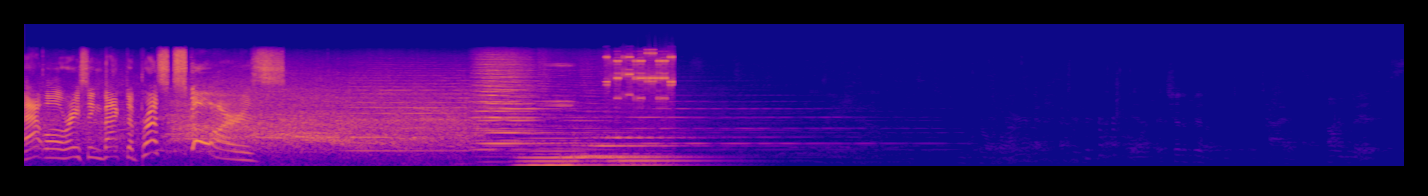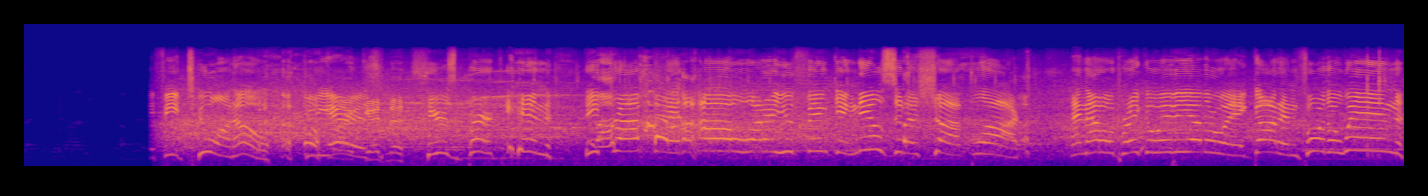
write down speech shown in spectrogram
Atwell racing back. DeBrusk scores. Feed two on O. Oh. Gutierrez. Oh, goodness. Here's Burke in. He dropped it. Oh, what are you thinking? Nielsen a shot blocked. And now a breakaway the other way. Gawdin for the win.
